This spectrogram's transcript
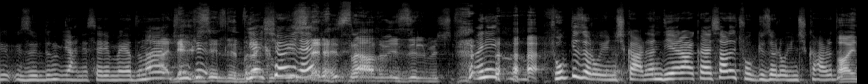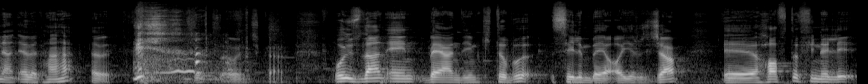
üzüldüm yani Selim Bey adına. Ne Çünkü üzüldü ya bırakın şöyle işleri Esra Hanım üzülmüş. hani çok güzel oyun çıkardı. Hani diğer arkadaşlar da çok güzel oyun çıkardı. Aynen evet. Ha ha evet. Çok güzel oyun çıkardı. O yüzden en beğendiğim kitabı Selim Bey'e ayıracağım. Ee, hafta finali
